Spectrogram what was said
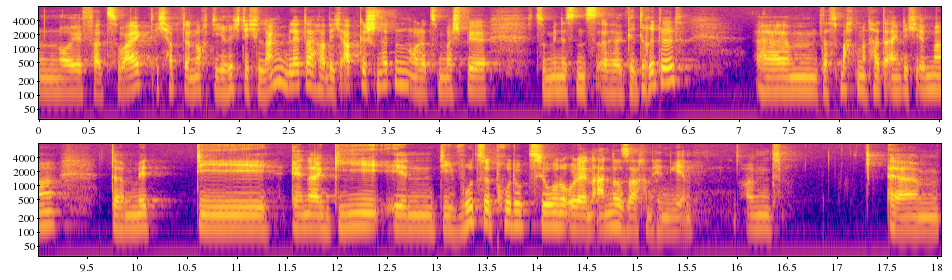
neu verzweigt. Ich habe dann noch die richtig langen Blätter habe ich abgeschnitten oder zum Beispiel zumindest äh, gedrittelt. Ähm, das macht man halt eigentlich immer, damit die Energie in die Wurzelproduktion oder in andere Sachen hingehen. Und ähm,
